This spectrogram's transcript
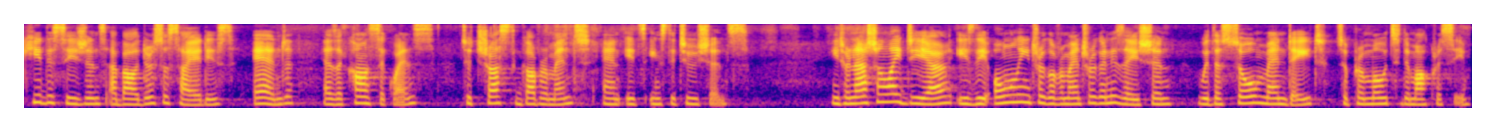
key decisions about their societies, and, as a consequence, to trust government and its institutions. International IDEA is the only intergovernmental organization with the sole mandate to promote democracy.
